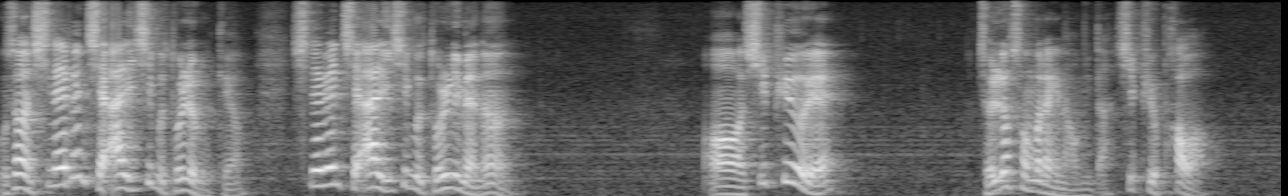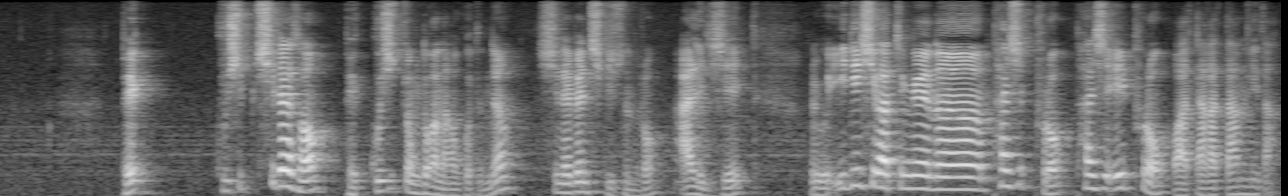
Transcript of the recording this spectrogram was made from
우선 Cinebench R20을 돌려볼게요. Cinebench R20을 돌리면은 어, CPU의 전력 소모량이 나옵니다. CPU 파워 197에서 190 정도가 나오거든요. Cinebench 기준으로 R20 그리고 EDC 같은 경우에는 80% 81% 왔다 갔다 합니다.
